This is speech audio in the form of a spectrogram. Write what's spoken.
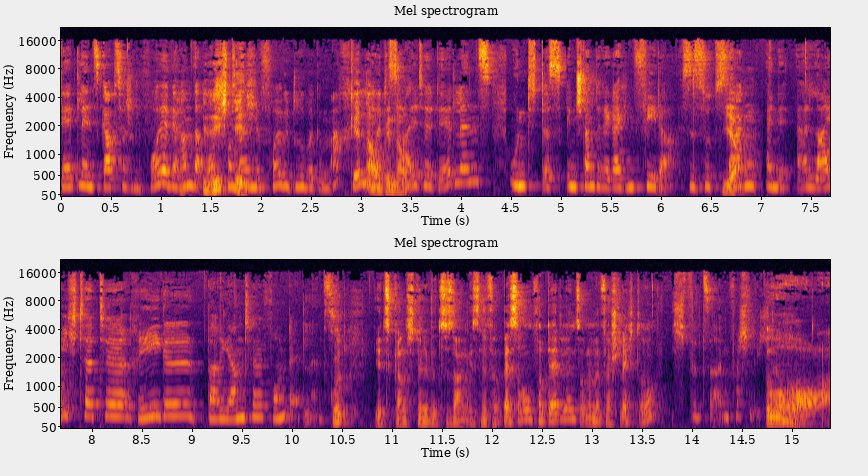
Deadlands gab es ja schon vorher. Wir haben da auch Richtig. schon mal eine Folge drüber gemacht. Genau, über genau. das alte Deadlands. Und das entstammte der gleichen Feder. Es ist sozusagen eine erleichterte Regelvariante von Deadlands. Gut, jetzt ganz schnell würdest du sagen, ist eine Verbesserung von Deadlands oder eine Verschlechterung? Ich würde sagen verschlechtert. Oh,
